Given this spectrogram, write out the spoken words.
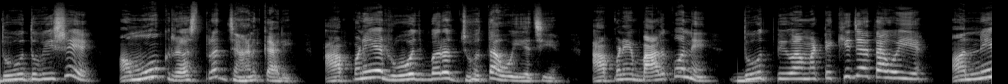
દૂધ વિશે અમુક રસપ્રદ જાણકારી. આપણે રોજબરોજ જોતા હોઈએ છીએ. આપણે બાળકોને દૂધ પીવા માટે ખીજાતા હોઈએ અને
